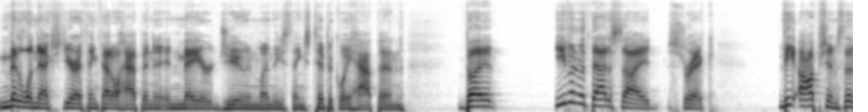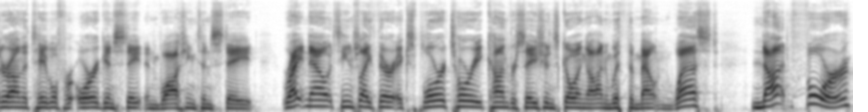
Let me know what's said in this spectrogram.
middle of next year. I think that'll happen in May or June when these things typically happen. But even with that aside, Strick, the options that are on the table for Oregon State and Washington State, right now it seems like there are exploratory conversations going on with the Mountain West, not for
